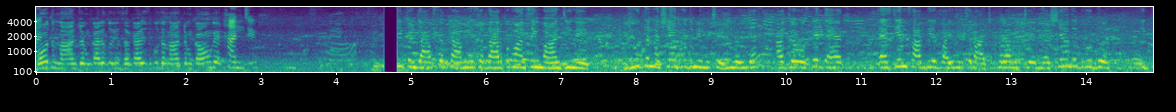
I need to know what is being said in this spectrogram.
ਬਹੁਤ ਨਾਂ ਚਮਕਾ ਰਹੇ ਤੁਸੀਂ ਸਰਕਾਰੀ ਸਕੂਲ ਦਾ ਨਾਂ ਚਮਕਾਓਗੇ? ਹਾਂਜੀ। ਪੰਜਾਬ ਸਰਕਾਰ ਨੇ ਸਰਦਾਰ ਭਗਵੰਤ ਸਿੰਘ ਮਾਨ ਜੀ ਨੇ ਯੁੱਧ ਨਸ਼ਿਆਂ ਵਿਰੁੱਧ ਮੁਹਿੰਮ ਛੇੜੀ ਹੋਈ ਹੈ ਅੱਜ ਉਸ ਦੇ ਤਹਿਤ ਐਸਡੀਐਮ ਸਾਹਿਬ ਦੀ ਅਗਵਾਈ ਵਿੱਚ ਰਾਜਪੁਰਾ ਵਿੱਚ ਨਸ਼ਿਆਂ ਦੇ ਵਿਰੁੱਧ ਇੱਕ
